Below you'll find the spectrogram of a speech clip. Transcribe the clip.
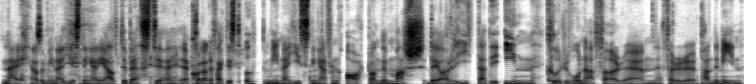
Nej, alltså mina gissningar är alltid bäst. Jag, jag, kollade faktiskt upp mina gissningar från 18 mars där jag ritade in kurvorna för, eh, för pandemin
